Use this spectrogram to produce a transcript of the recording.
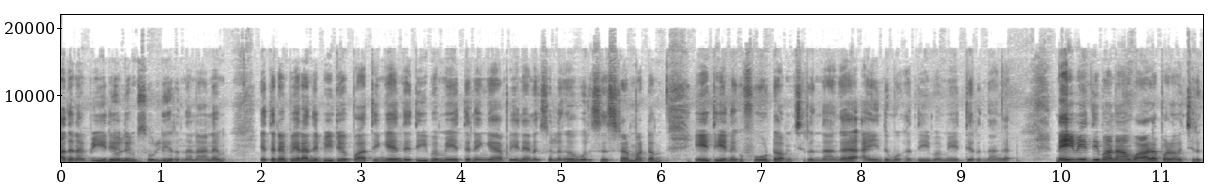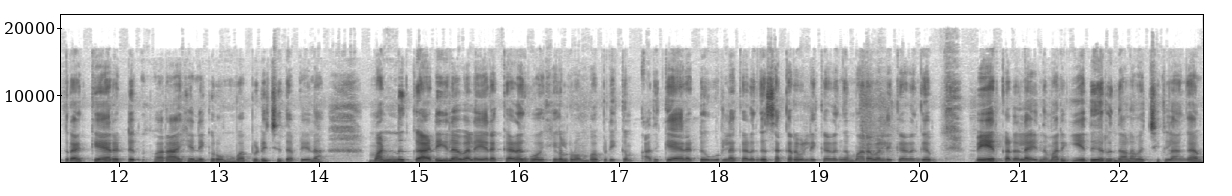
அதை நான் வீடியோலையும் சொல்லியிருந்தேன் நான். எத்தனை பேர் அந்த வீடியோ பார்த்தீங்க இந்த தீபம் ஏற்றுனீங்க அப்படின்னு எனக்கு சொல்லுங்கள் ஒரு சிஸ்டர் மட்டும் ஏற்றி எனக்கு ஃபோட்டோ அமைச்சிருந்தாங்க. ஐந்து முக தீபம் ஏற்றிருந்தாங்க நெய்வேத்தியமாக நான் வாழைப்பழம் வச்சுருக்கிறேன் கேரட்டு வராகி அன்னைக்கு ரொம்ப பிடிச்சது அப்படின்னா மண்ணுக்கு அடியில் விளையிற கிழங்கு வகைகள் ரொம்ப பிடிக்கும். அது கேரட்டு உருளைக்கிழங்கு சக்கரவள்ளி கிழங்கு மரவள்ளி கிழங்கு வேர் வேர்க்கடலை இந்த மாதிரி எது இருந்தாலும் வச்சுக்கலாங்க.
